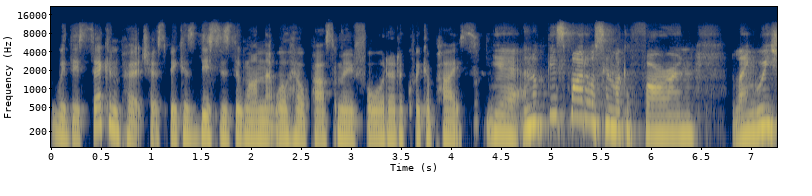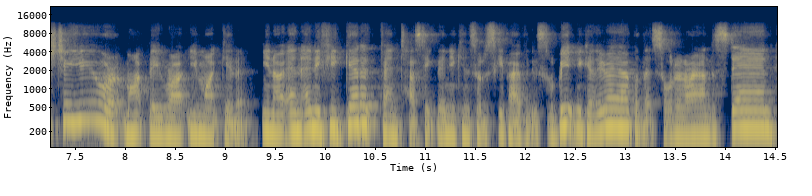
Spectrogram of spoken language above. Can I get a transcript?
with this second purchase because this is the one that will help us move forward at a quicker pace. Yeah and look this might all seem like a foreign language to you or it might be right you might get it you know and, and if you get it fantastic then you can sort of skip over this little bit and you go yeah i've got that sorted i understand.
